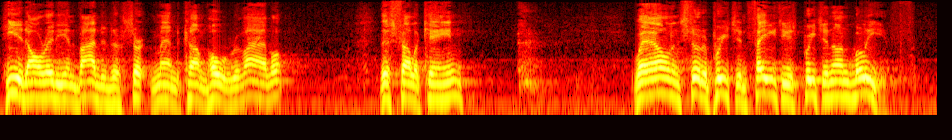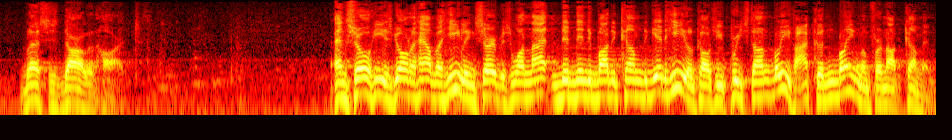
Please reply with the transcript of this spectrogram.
He had already invited a certain man to come hold revival. This fellow came. Well, instead of preaching faith, he was preaching unbelief. Bless his darling heart. And so he's going to have a healing service one night, and didn't anybody come to get healed because he preached unbelief? I couldn't blame him for not coming.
